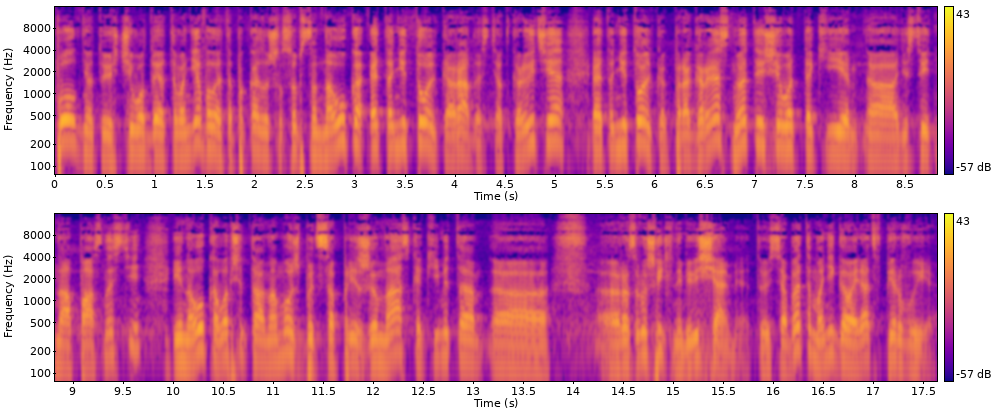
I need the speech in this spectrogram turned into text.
полдня, то есть чего до этого не было, это показывает, что, собственно, наука – это не только радость открытия, это не только прогресс, но это еще вот такие а, действительно опасности. И наука, в общем-то, она может быть сопряжена с какими-то а, разрушительными вещами. То есть об этом они говорят впервые.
